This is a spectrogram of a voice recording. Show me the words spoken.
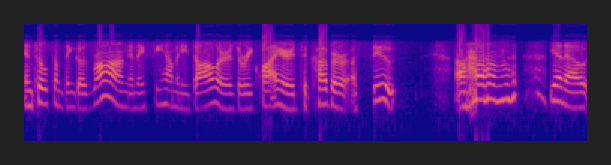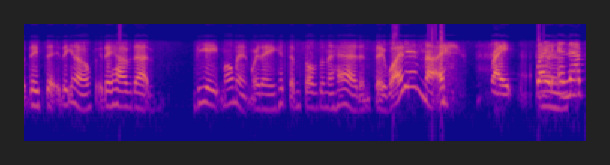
until something goes wrong and they see how many dollars are required to cover a suit, um, you know, they say, you know, they have that V8 moment where they hit themselves in the head and say, why didn't I? Right. Right. And, and that's,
